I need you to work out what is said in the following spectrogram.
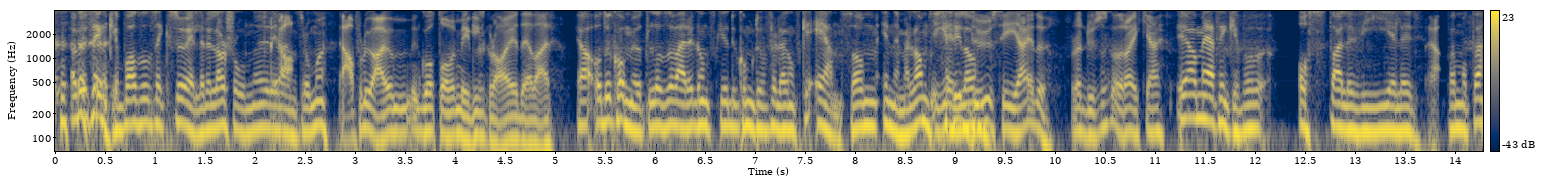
Ja, du tenker på altså seksuelle relasjoner i verdensrommet. Ja, for du er jo godt over middels glad i det der. Ja, og du kommer jo til å være ganske Du kommer til å føle deg ganske ensom innimellom. Ikke si om- du, si jeg, du. For det er du som skal dra, ikke jeg. Ja, men jeg tenker på oss, da, eller vi, eller på en måte.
